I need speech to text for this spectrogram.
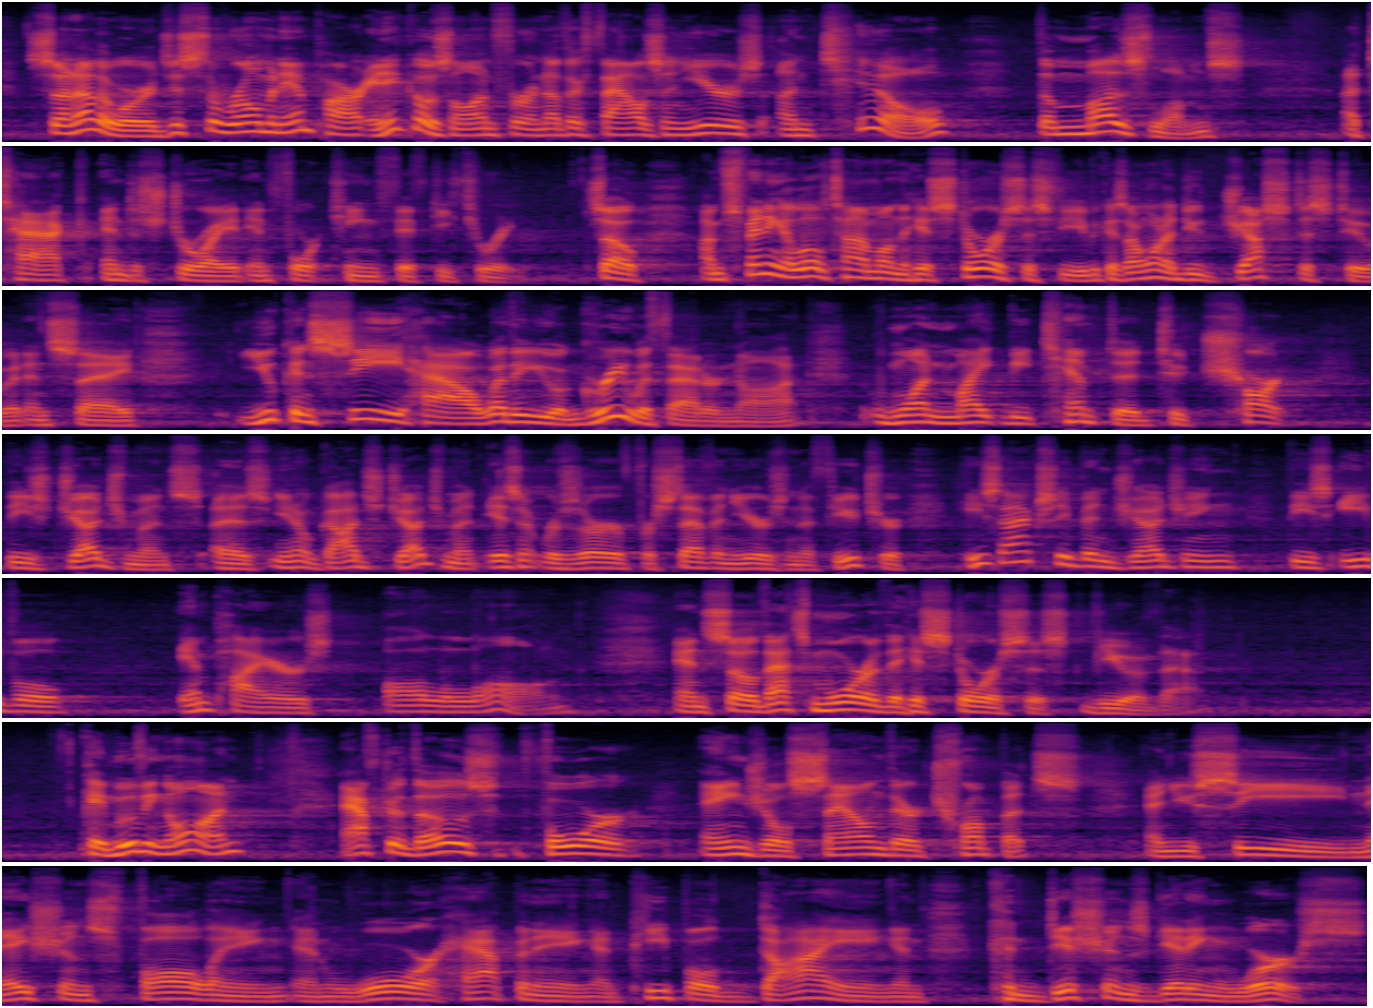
So, in other words, it's the Roman Empire, and it goes on for another thousand years until the Muslims attack and destroy it in 1453. So I'm spending a little time on the historicist view because I want to do justice to it and say, you can see how, whether you agree with that or not, one might be tempted to chart these judgments as, you know, God's judgment isn't reserved for seven years in the future. He's actually been judging these evil empires all along. And so that's more of the historicist view of that. Okay, moving on. After those four angels sound their trumpets, and you see nations falling and war happening and people dying and conditions getting worse.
